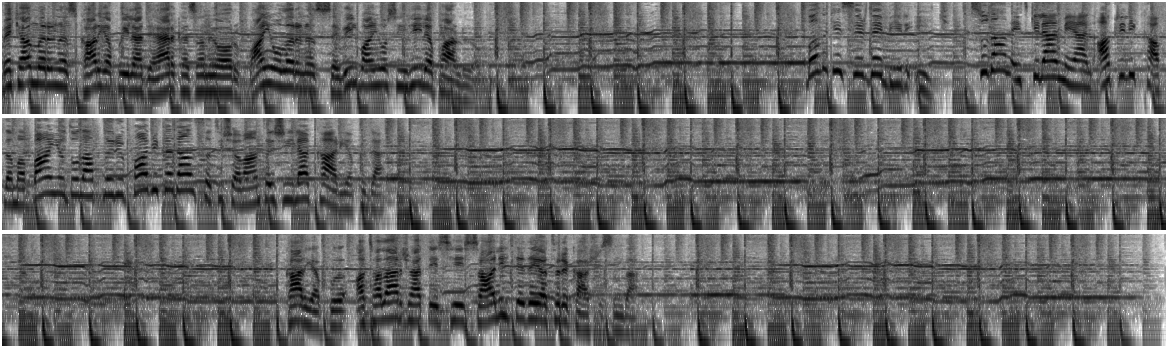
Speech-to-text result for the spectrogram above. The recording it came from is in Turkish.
Mekanlarınız kar yapıyla değer kazanıyor, banyolarınız Sevil Banyo sihriyle parlıyor. Balıkesir'de bir ilk. Sudan etkilenmeyen akrilik kaplama banyo dolapları fabrikadan satış avantajıyla kar yapıda. Kar yapı Atalar Caddesi Salih Dede Yatırı karşısında.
